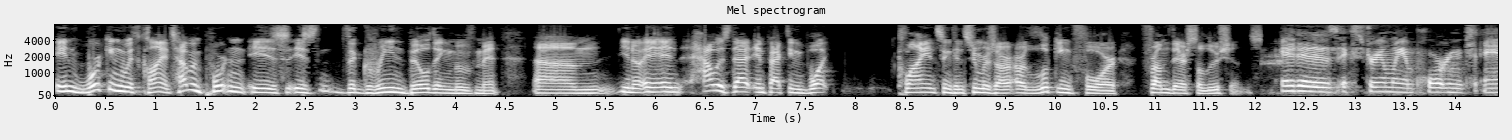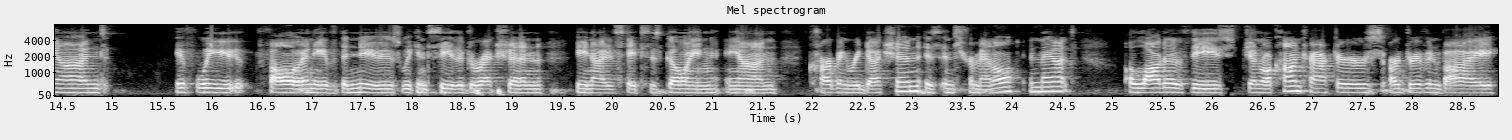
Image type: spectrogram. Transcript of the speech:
in working with clients, how important is is the green building movement? Um, you know, and how is that impacting what clients and consumers are, are looking for from their solutions? It is extremely important. And if we follow any of the news, we can see the direction the United States is going, and carbon reduction is instrumental in that. A lot of these general contractors are driven by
